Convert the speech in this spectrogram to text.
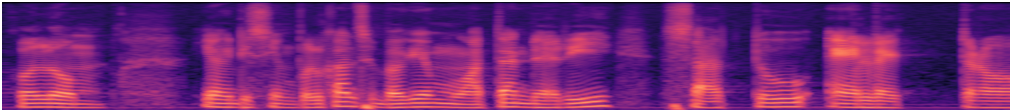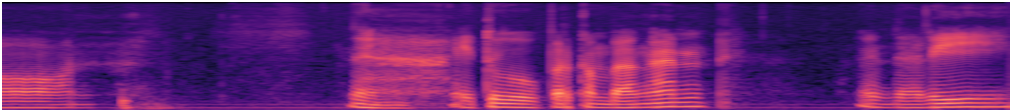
kolom yang disimpulkan sebagai muatan dari satu elektron. Nah, itu perkembangan dari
